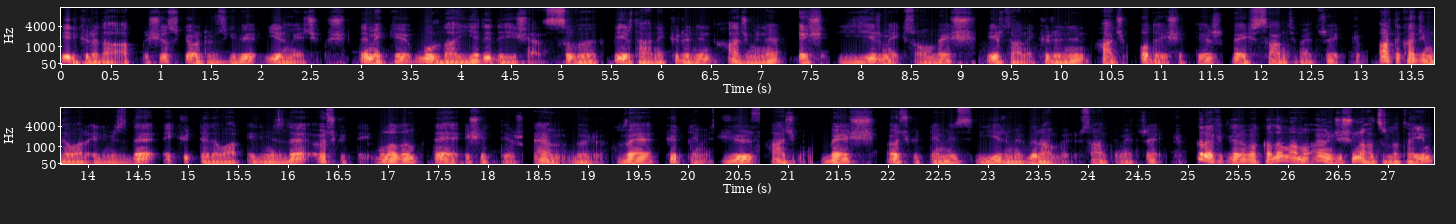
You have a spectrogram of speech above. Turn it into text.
Bir küre daha atmışız. Gördüğünüz gibi 20'ye çıkmış. Demek ki burada yeri değişen sıvı bir tane kürenin hacmine eşit. 20 eksi 15 bir tane kürenin hacmi. O da eşittir 5 santimetre küp. Artık hacim de var elimizde. E kütle de var elimizde. Öz kütleyi bulalım. D eşittir M bölü V. Kütlemiz 100. Hacmi 5. Öz kütlemiz 20 gram bölü santimetre küp. Grafiklere bakalım ama önce şunu hatırlatayım.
